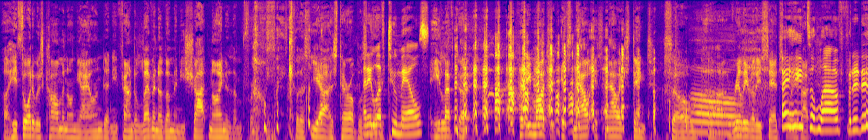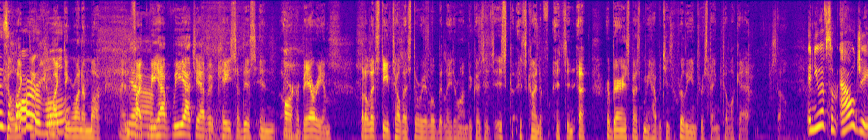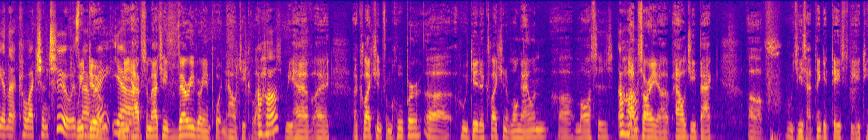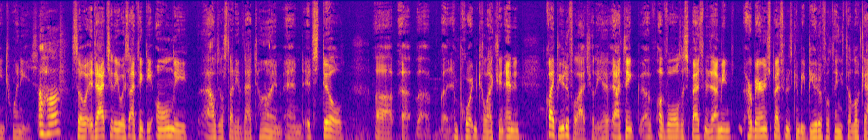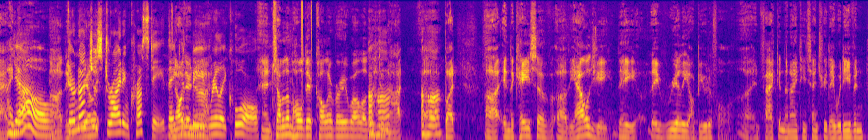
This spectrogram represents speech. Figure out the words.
Uh, he thought it was common on the island, and he found eleven of them, and he shot nine of them for. Oh my God. For this, yeah, it's terrible. And he left two males. He left. Uh, pretty much, it's now it's now extinct. So uh, really, really sad I story. hate to laugh, but it is collecting, horrible. collecting run amok. In Yeah. fact, we have we actually have a case of this in our herbarium. But I'll let Steve tell that story a little bit later on because it's it's, it's kind of it's an uh, herbarium specimen we have, which is really interesting to look at. So And you have some algae in that collection too, is we that do. right? We have some actually very very important algae collections. Uh-huh. We have a, a collection from Hooper, uh, who did a collection of Long Island uh, mollusses. Uh-huh. I'm sorry, uh, algae back. Uh, oh, geez, I think it dates to the 1820s. Uh-huh. So it actually was, I think, the only algal study of that time, and it's still uh, uh, uh, an important collection and quite beautiful, actually. I I think of, of all the specimens, I mean, herbarium specimens can be beautiful things to look at. I know. Uh, they They're not really- just dried and crusty. They No, can they're be not. really cool. and some of them hold their color very well, others Uh-huh. do not. Uh, but uh, in the case of uh, the algae, they they really are beautiful. Uh, in fact, in the 19th century, they would even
